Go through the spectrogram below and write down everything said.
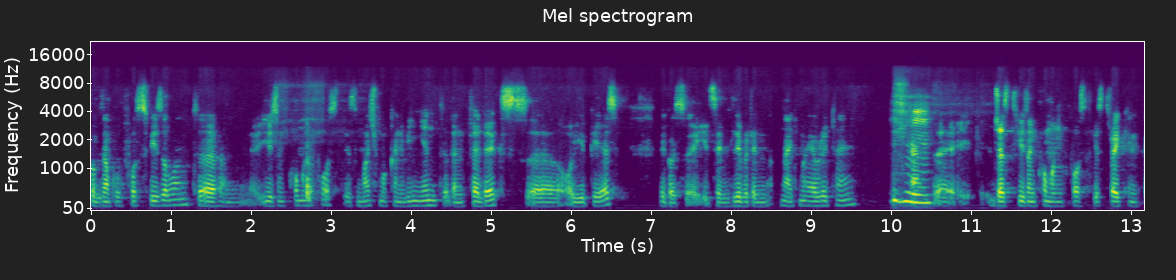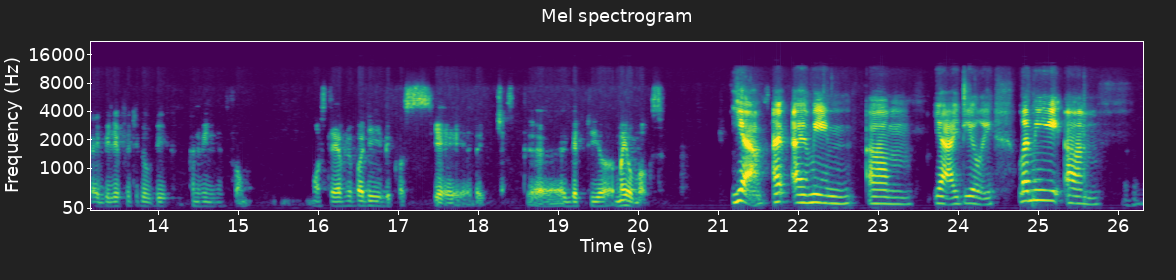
for example, for Switzerland, um, using Common Post is much more convenient than FedEx uh, or UPS because uh, it's a delivery nightmare every time. mhm. And uh, just using Common Post with tracking, I believe it will be convenient for mostly everybody because yeah, they just uh, get to your mailbox. Yeah, I I mean, um, yeah, ideally. Let me um Mhm.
